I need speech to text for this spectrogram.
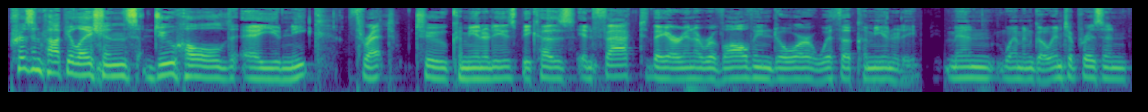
Prison populations do hold a unique threat to communities because, in fact, they are in a revolving door with a community. Men, women go into prison,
